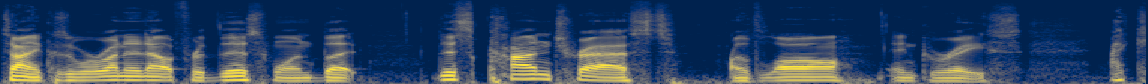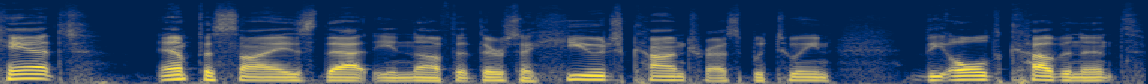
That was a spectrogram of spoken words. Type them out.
time because we're running out for this one. But this contrast of law and grace, I can't emphasize that enough that there's a huge contrast between the old covenant.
